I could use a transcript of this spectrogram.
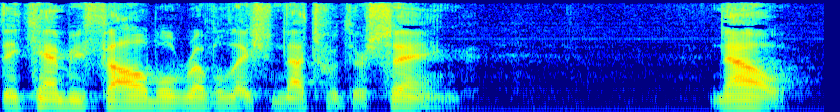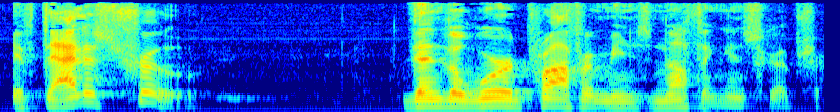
They can be fallible revelation. That's what they're saying. Now, if that is true, then the word prophet means nothing in Scripture.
